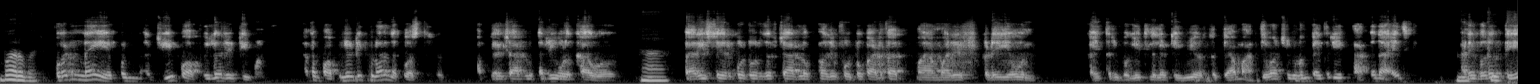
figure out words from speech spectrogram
बरोबर. पण नाही पण जी पॉप्युलरिटी म्हण आता पॉप्युलरिटी कुणाला नको असतं आपल्याला चार लोकांनी ओळखावं. हा. पॅरिस एअरपोर्टवर जर चार लोक माझे फोटो काढतात माझ्याकडे येऊन काहीतरी बघितलेलं टीव्हीवर तर त्या माध्यमाची म्हणून काहीतरी एक ताकद आहेच. आणि बरं ते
